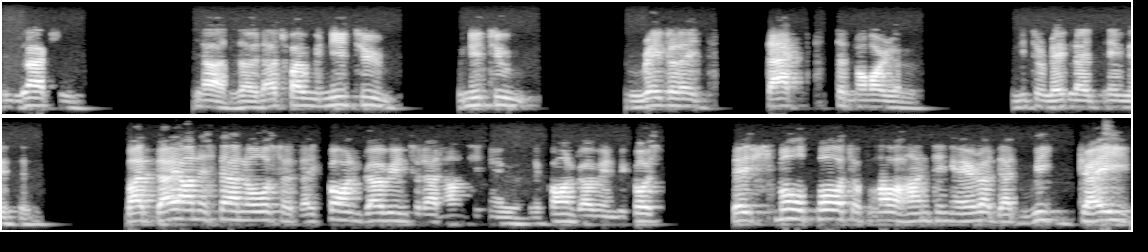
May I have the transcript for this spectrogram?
Exactly. Yeah, so that's why we need to we need to regulate that scenario. We need to regulate everything. But they understand also they can't go into that hunting area. They can't go in because there's small part of our hunting area that we gave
